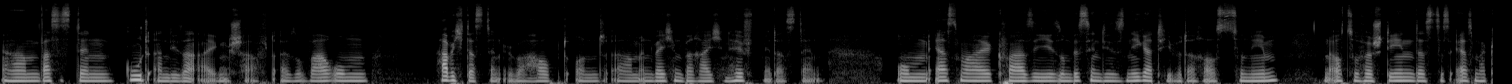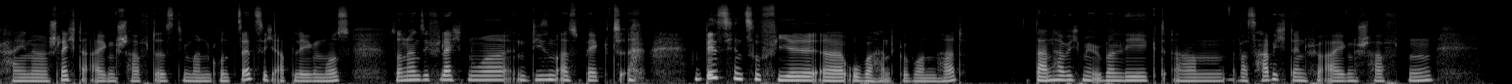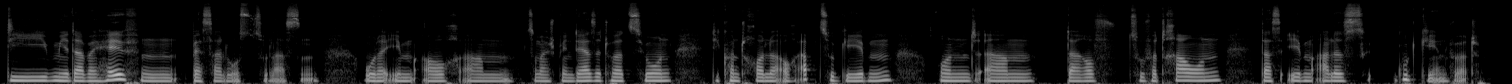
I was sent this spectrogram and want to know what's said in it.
ähm, was ist denn gut an dieser Eigenschaft? Also warum habe ich das denn überhaupt und ähm, in welchen Bereichen hilft mir das denn? Um erstmal quasi so ein bisschen dieses Negative daraus zu nehmen und auch zu verstehen, dass das erstmal keine schlechte Eigenschaft ist, die man grundsätzlich ablegen muss, sondern sie vielleicht nur in diesem Aspekt ein bisschen zu viel äh, Oberhand gewonnen hat. Dann habe ich mir überlegt, ähm, was habe ich denn für Eigenschaften, die mir dabei helfen, besser loszulassen. Oder eben auch ähm, zum Beispiel in der Situation die Kontrolle auch abzugeben und ähm, darauf zu vertrauen, dass eben alles gut gehen wird.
